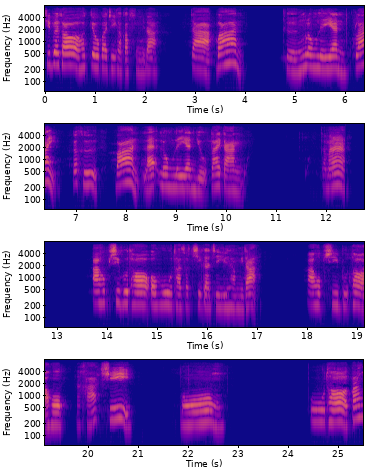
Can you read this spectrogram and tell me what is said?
จิเบซฮักเกียวกาจิค่ะกับสมิดาจากบ้าน ถึงโรงเรียนใกล้ ก็คือ บ้านและโรงเรียนอยู่ใกล้กัน ต่อมาอาหุบชิบุทอโอฮูทาสชิกาจิอิลฮามิดาอาหุบชิบุทออาหก นะคะ ชีโมงปูทอตั้ง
